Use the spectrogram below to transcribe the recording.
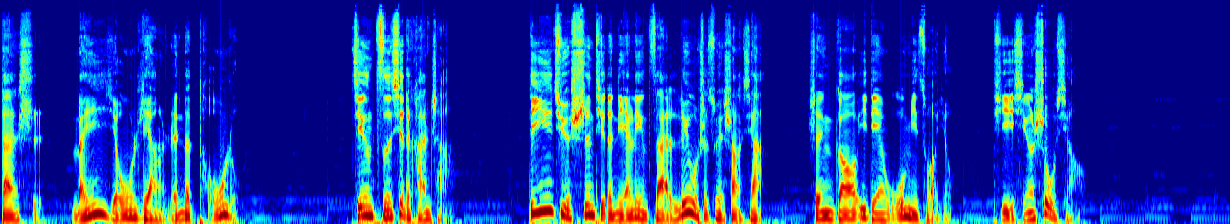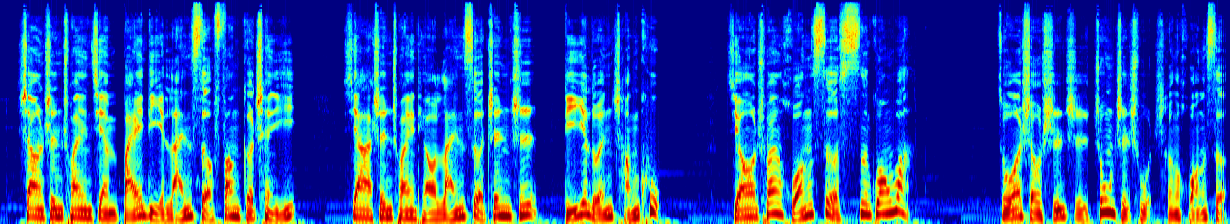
但是没有两人的头颅。经仔细的勘查，第一具尸体的年龄在六十岁上下，身高一点五米左右，体型瘦小，上身穿一件白底蓝色方格衬衣，下身穿一条蓝色针织涤纶长裤，脚穿黄色丝光袜，左手食指、中指处呈黄色，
